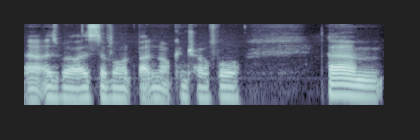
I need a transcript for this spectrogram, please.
uh, as well as Savant, but not Control Four. Um,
